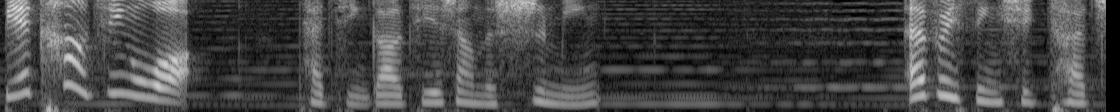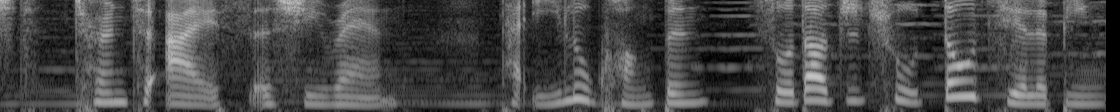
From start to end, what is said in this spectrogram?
别靠近我！她警告街上的市民。 Everything she touched turned to ice as she ran. 她一路狂奔，所到之处都结了冰。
